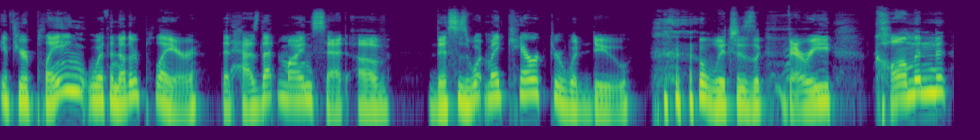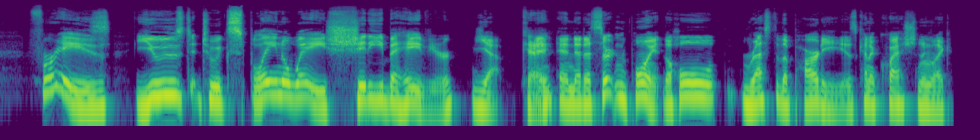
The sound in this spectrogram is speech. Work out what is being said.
if you're playing with another player that has that mindset of, this is what my character would do, which is a very common phrase used to explain away shitty behavior. yeah. Okay. And, and at a certain point, the whole rest of the party is kind of questioning, like,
